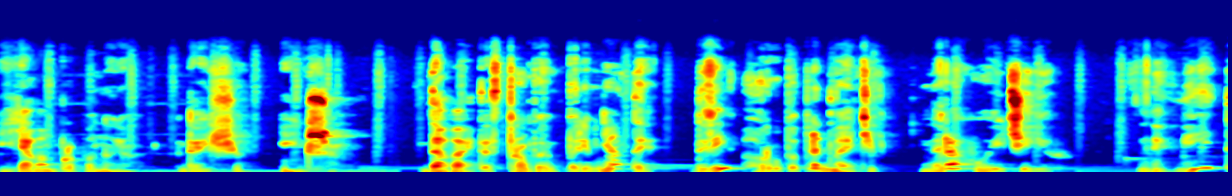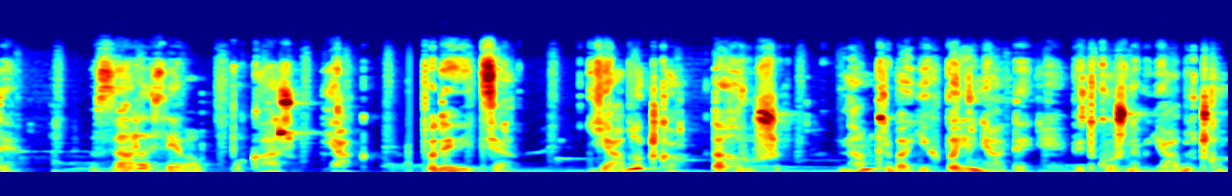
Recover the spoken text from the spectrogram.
я вам пропоную дещо інше. Давайте спробуємо порівняти дві групи предметів, не рахуючи їх. Не вмієте? Зараз я вам покажу як. Подивіться, яблучка та груші. Нам треба їх порівняти. Під кожним яблучком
